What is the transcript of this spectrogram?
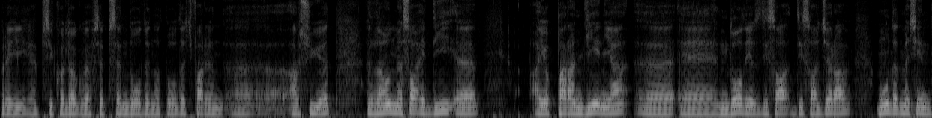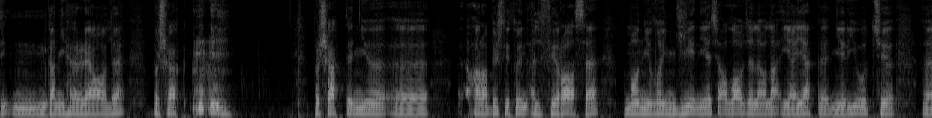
prej psikologëve se pse ndodhin ato dhe çfarë janë arsyet dhe unë me sa e di e, ajo parandjenja e ndodhjes disa disa gjëra mundet me qenë nganjëherë reale për shkak për shkak të një arabisht i thonë al firase, do të thotë një lloj ndjenje që Allahu xhelle ue ala ia jep njeriu që ë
